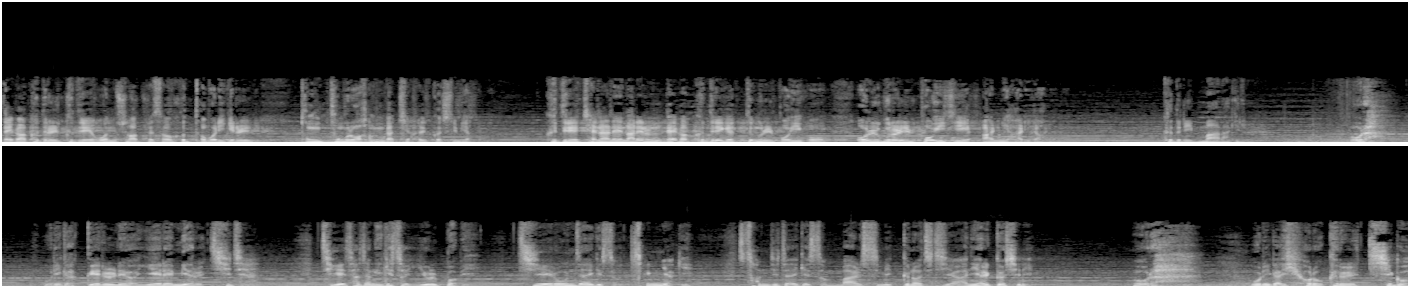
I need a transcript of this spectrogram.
내가 그들을 그들의 원수 앞에서 흩어버리기를 통풍으로 함같이 할 것이며 그들의 재난의 날에는 내가 그들에게 등을 보이고 얼굴을 보이지 아니하리라 그들이 말하기를 보라, 우리가 꾀를 내어 예레미야를 치자. 제사장에게서 율법이, 지혜로운 자에게서 책략이, 선지자에게서 말씀이 끊어지지 아니할 것이니. 오라, 우리가 혀로 그를 치고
